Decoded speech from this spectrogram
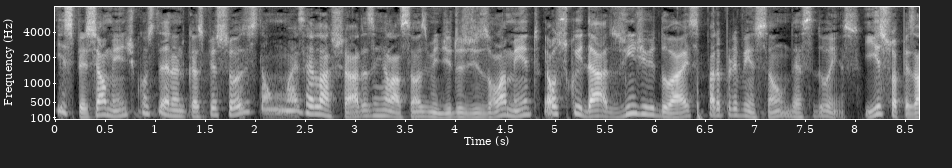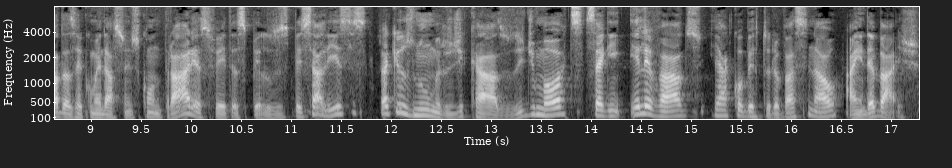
especialmente considerando que as pessoas estão mais relaxadas em relação às medidas de isolamento e aos cuidados individuais para a prevenção dessa doença. Isso apesar das recomendações contrárias feitas pelos especialistas, já que os números de casos e de mortes seguem elevados e a cobertura vacinal ainda é baixa.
